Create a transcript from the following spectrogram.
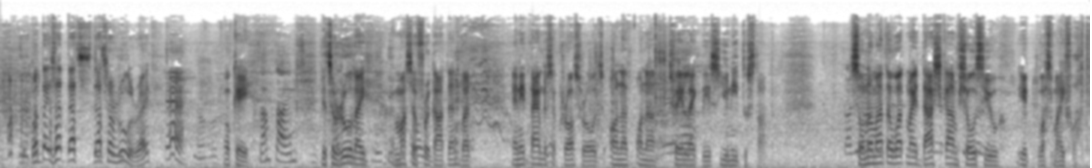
but that, is that, that's that's a rule, right? Yeah. Okay, Sometimes, it's a rule I, I must have forgotten, but anytime there's a crossroads on a on a trail like this, you need to stop. So no matter what my dash cam shows you, it was my fault.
